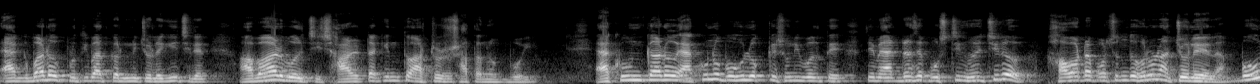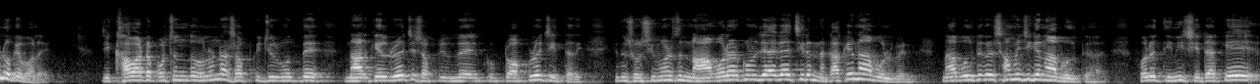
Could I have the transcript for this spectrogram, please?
একবারও প্রতিবাদ করেননি, চলে গিয়েছিলেন। আবার বলছি, সালটা কিন্তু আঠেরোশো সাতানব্বই। এখনকারও এখনও বহু লোককে শুনি বলতে যে ম্যাড্রাসে পোস্টিং হয়েছিল, খাওয়াটা পছন্দ হলো না, চলে এলাম। বহু লোকে বলে যে খাওয়াটা পছন্দ হলো না সব কিছুর মধ্যে নারকেল রয়েছে সব কিছুর মধ্যে খুব টক রয়েছে, ইত্যাদি। কিন্তু শশী মহারাজ না বলার কোনো জায়গায় ছিলেন না, কাকে না বলবেন? না বলতে গেলে স্বামীজিকে না বলতে হয়। ফলে তিনি সেটাকে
